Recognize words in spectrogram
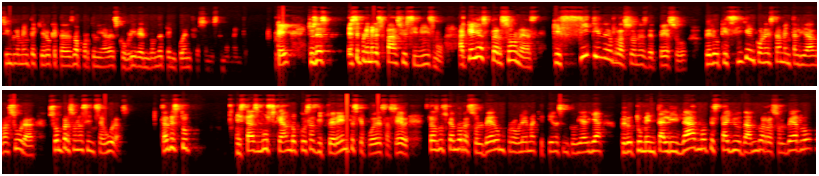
Simplemente quiero que te des la oportunidad de descubrir en dónde te encuentras en este momento. ¿ok? Entonces, ese primer espacio es cinismo. Aquellas personas que sí tienen razones de peso, pero que siguen con esta mentalidad basura, son personas inseguras. Tal vez tú Estás buscando cosas diferentes que puedes hacer. Estás buscando resolver un problema que tienes en tu día a día, pero tu mentalidad no te está ayudando a resolverlo.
